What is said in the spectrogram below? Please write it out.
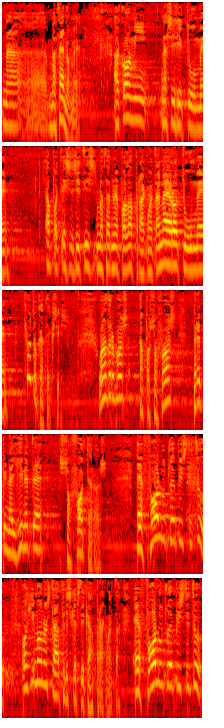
να ε, μαθαίνουμε ακόμη να συζητούμε από τις συζητήσεις μαθαίνουμε πολλά πράγματα να ερωτούμε και ούτω καθεξής. Ο άνθρωπος από σοφός πρέπει να γίνεται σοφότερος. Εφόλου του επιστητού. Όχι μόνο στα θρησκευτικά πράγματα. Εφόλου του επιστητού.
